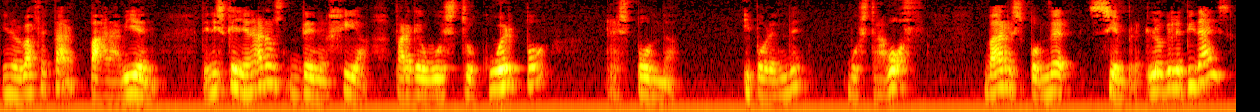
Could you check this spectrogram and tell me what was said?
y nos va a afectar para bien. Tenéis que llenaros de energía para que vuestro cuerpo responda y por ende vuestra voz va a responder siempre. Lo que le pidáis,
